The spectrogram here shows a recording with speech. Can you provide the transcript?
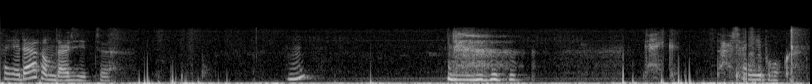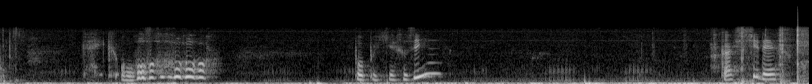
Ga jij daarom daar zitten? Hm? Kijk, daar zijn je brokken. Kijk, oh. Poppetje gezien? Kastje dicht.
